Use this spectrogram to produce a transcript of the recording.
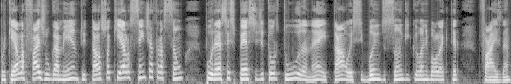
Porque ela faz julgamento e tal, só que ela sente atração por essa espécie de tortura, né, e tal, esse banho de sangue que o Hannibal Lecter faz, né?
